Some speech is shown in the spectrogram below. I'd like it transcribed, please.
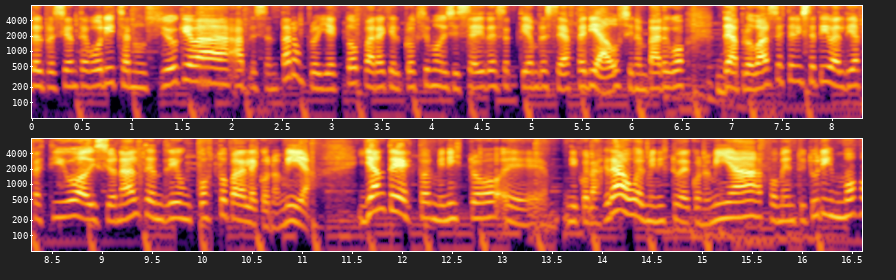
del presidente Boric anunció que va a presentar un proyecto para que el próximo 16 de septiembre sea feriado. Sin embargo, de aprobarse esta iniciativa, el día festivo adicional tendría un costo para la economía. Y ante esto, el ministro eh, Nicolás Grau, el ministro de Economía, Fomento y Turismo,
